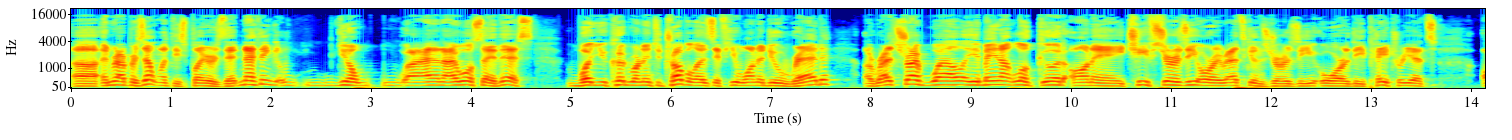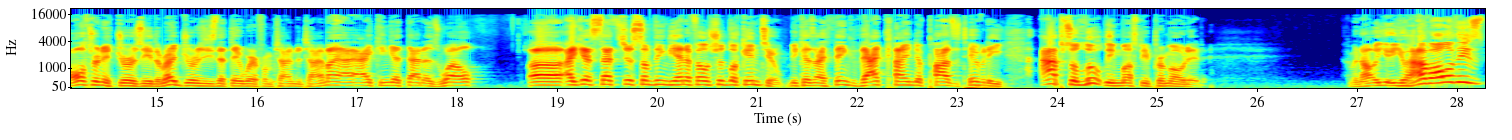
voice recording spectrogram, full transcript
uh, and represent what these players did. And I think you know, and I will say this: what you could run into trouble is if you want to do red. A red stripe, well, it may not look good on a Chiefs jersey or a Redskins jersey or the Patriots alternate jersey, the red jerseys that they wear from time to time. I, I, I can get that as well. Uh, I guess that's just something the NFL should look into because I think that kind of positivity absolutely must be promoted. I mean, you have all of these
